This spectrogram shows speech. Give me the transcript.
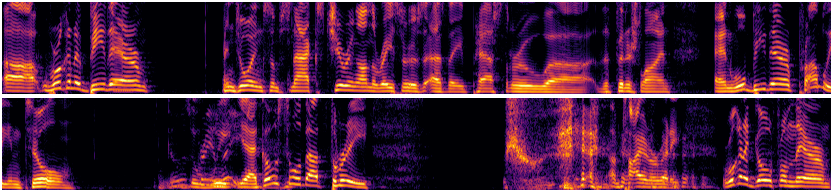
uh, we're going to be there enjoying some snacks, cheering on the racers as they pass through uh, the finish line. And we'll be there probably until Goes the week. late. Yeah, it goes till about three. I'm tired already. We're going to go from there.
